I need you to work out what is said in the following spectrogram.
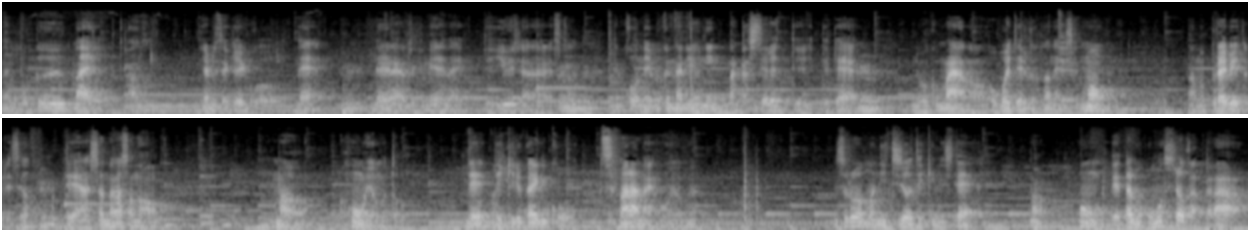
なんか僕前あのヤミさん結構ねうん寝れない時寝れないって言うじゃないですか、うん。でこう眠くなるようになんかしてるって言ってて、うんで僕前あの覚えてるか分かんないですけどもあのプライベートですよ、うん。提案したのがそのまあ本を読むと。でできる限りこうつまらない本を読む。それをもう日常的にして、まあ、本って多分面白かったら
